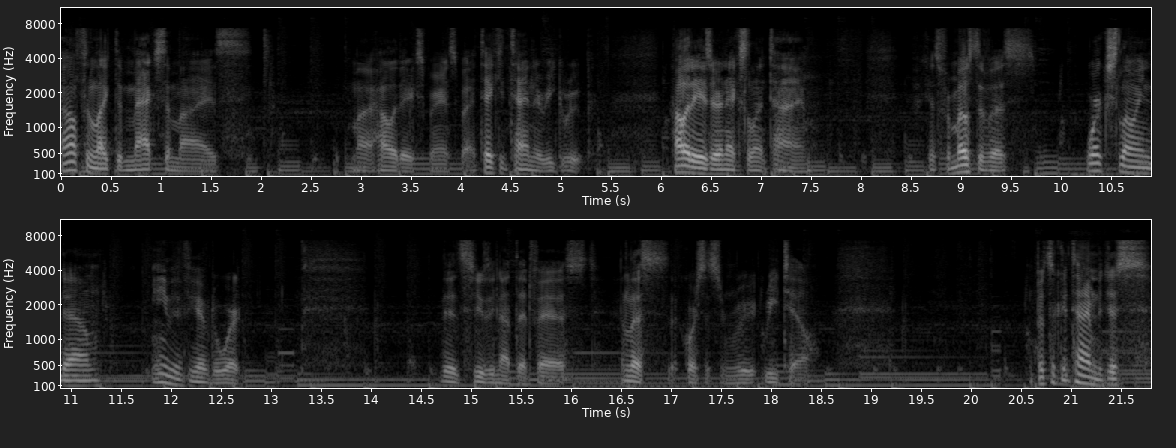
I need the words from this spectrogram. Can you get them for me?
I often like to maximize my holiday experience by taking time to regroup. Holidays are an excellent time because for most of us, work slowing down, even if you have to work it's usually not that fast, unless, of course, it's in re- retail. But it's a good time to just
